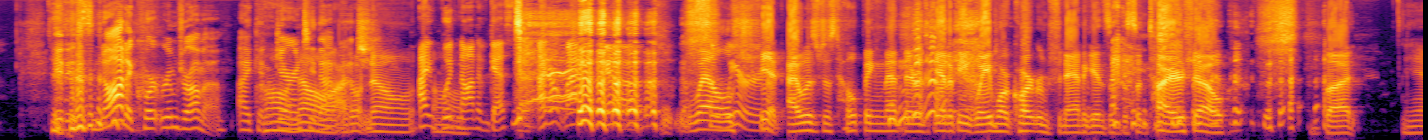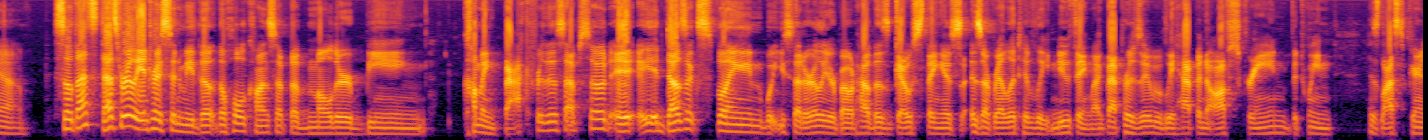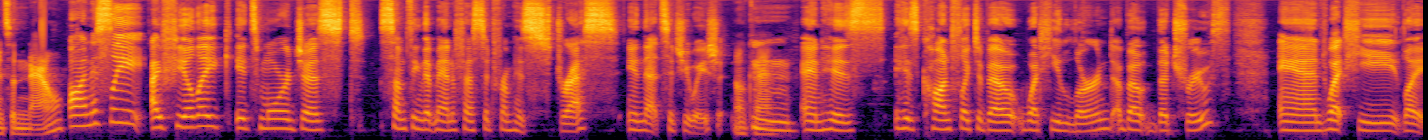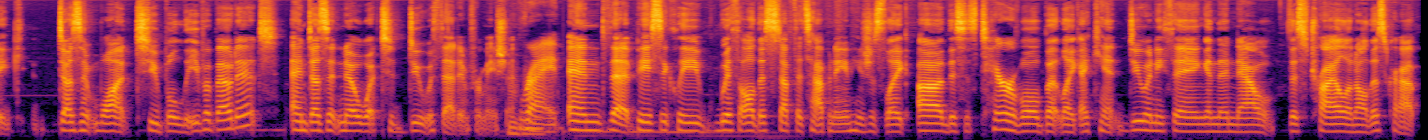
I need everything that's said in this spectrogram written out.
it is not a courtroom drama i can Oh, guarantee no, that I much. don't know. I would Oh. not have guessed it. I don't. I, yeah. W- Well, weird. shit. I was just hoping that there was going to be way more courtroom shenanigans in this entire show. But yeah. So that's that's really interesting to me. The the whole concept of Mulder being coming back for this episode. It, it does explain what you said earlier about how this ghost thing is is a relatively new thing. Like that presumably happened off screen between his last appearance and now. Honestly, I feel like it's more just something that manifested from his stress in that situation Okay. Mm, and his his conflict about what he learned about the truth and what he like doesn't want to believe about it and doesn't know what to do with that information. Mhm. right. And that basically with all this stuff that's happening and he's just like, uh, this is terrible, but like I can't do anything and then now this trial and all this crap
